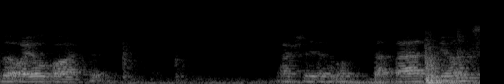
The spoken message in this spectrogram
the oil like, but actually it doesn't look that bad to be honest.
